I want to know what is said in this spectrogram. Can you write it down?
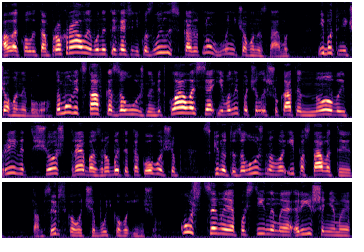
Але коли там програли, вони тихесенько злились, кажуть, ну ми нічого не знаємо, нібито нічого не було. Тому відставка з залужним відклалася, і вони почали шукати новий привід, що ж треба зробити такого, щоб скинути залужного і поставити там сирського чи будь-кого іншого. Кож цими постійними рішеннями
